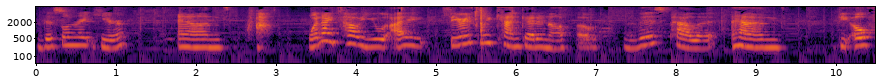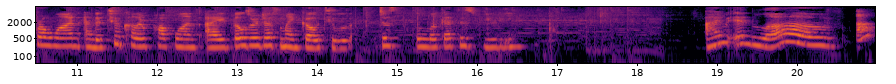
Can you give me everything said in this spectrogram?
This one right here. And when I tell you, I seriously can't get enough of this palette and the Ofra one and the two ColourPop ones, I those are just my go-tos. Just look at this beauty. I'm in love. Ah.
